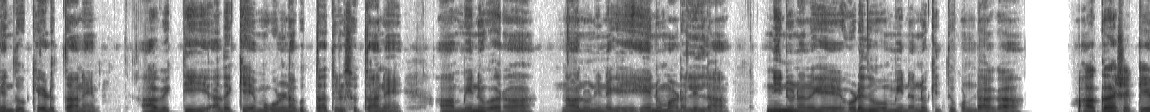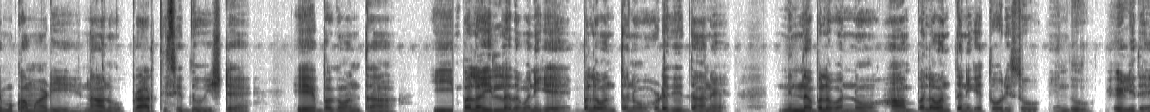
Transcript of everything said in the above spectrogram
ಎಂದು ಕೇಳುತ್ತಾನೆ. ಆ ವ್ಯಕ್ತಿ ಅದಕ್ಕೆ ಮುಗುಳ್ನಗುತ್ತಾ ತಿಳಿಸುತ್ತಾನೆ, ಆ ಮೀನುಗಾರ ನಾನು ನಿನಗೆ ಏನು ಮಾಡಲಿಲ್ಲ? ನೀನು ನನಗೆ ಹೊಡೆದು ಮೀನನ್ನು ಕಿತ್ತುಕೊಂಡಾಗ ಆಕಾಶಕ್ಕೆ ಮುಖ ಮಾಡಿ ನಾನು ಪ್ರಾರ್ಥಿಸಿದ್ದು ಇಷ್ಟೇ. ಹೇ ಭಗವಂತ, ಈ ಬಲ ಇಲ್ಲದವನಿಗೆ ಬಲವಂತನು ಹೊಡೆದಿದ್ದಾನೆ. ನಿನ್ನ ಬಲವನ್ನು ಆ ಬಲವಂತನಿಗೆ ತೋರಿಸು ಎಂದು ಹೇಳಿದೆ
